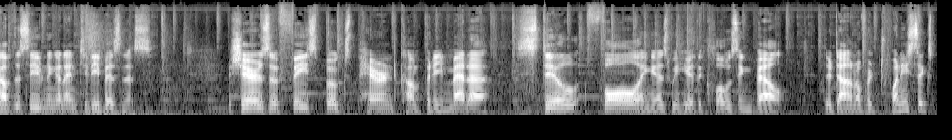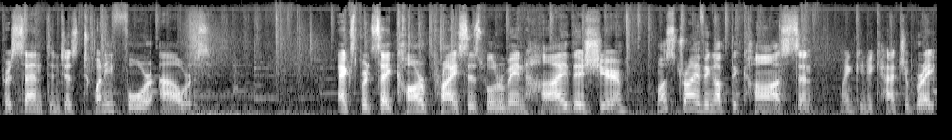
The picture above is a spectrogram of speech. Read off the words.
up this evening on NTD Business. Shares of Facebook's parent company Meta still falling as we hear the closing bell. They're down over 26% in just 24 hours. Experts say car prices will remain high this year. What's driving up the costs and when can you catch a break?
